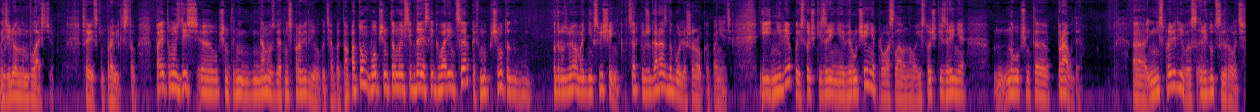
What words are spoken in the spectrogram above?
наделенным властью советским правительством. Поэтому здесь, э, в общем-то, на мой взгляд, несправедливо говорить об этом. А потом, в общем-то, мы всегда, если говорим церковь, мы почему-то подразумеваем одних священников. Церковь же гораздо более широкое понятие. И нелепо и с точки зрения веручения православного, и с точки зрения, ну, в общем-то, правды. А, несправедливо редуцировать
